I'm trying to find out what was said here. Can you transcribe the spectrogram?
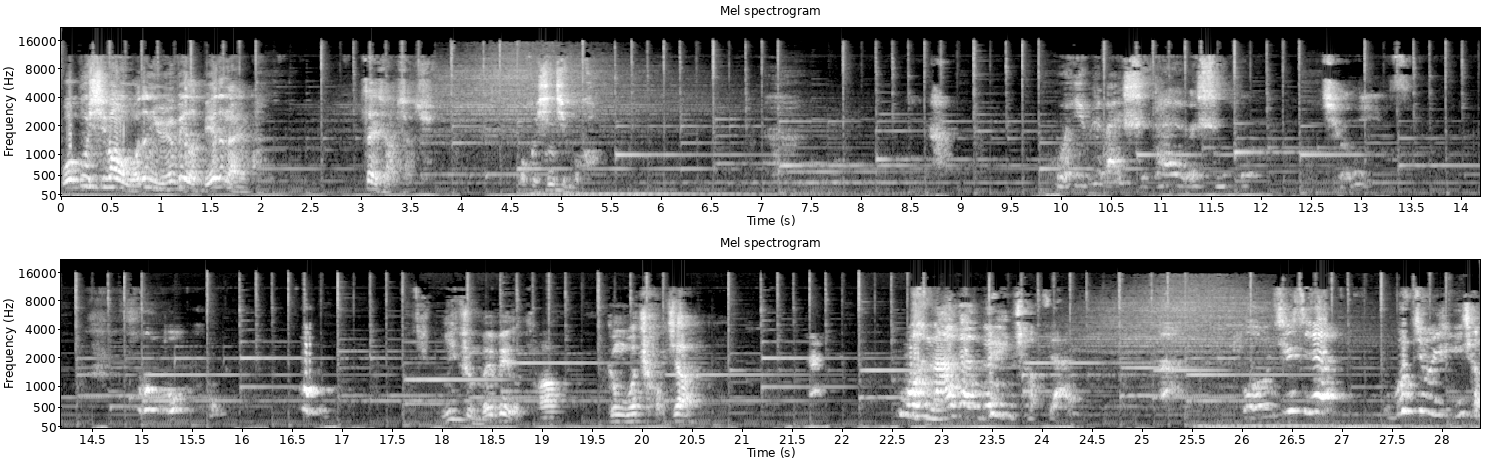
我不希望我的女人为了别的男人哭。再这样下去，我会心情不好。我以未来时带来的身份，求你一次，我不哭。你准备为了他跟我吵架？我哪敢跟你吵架呀？我们之间不就是一场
